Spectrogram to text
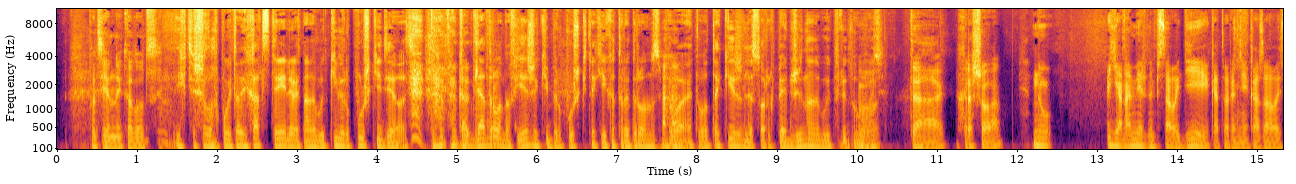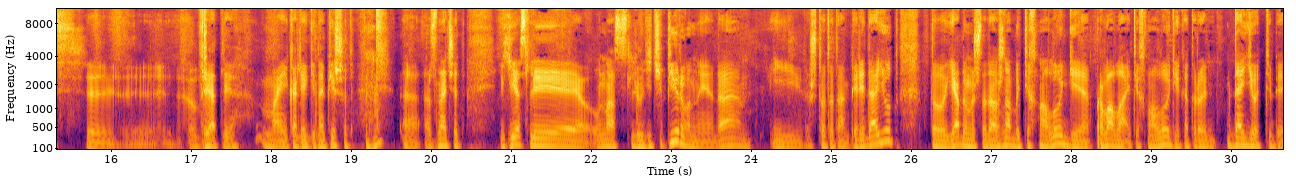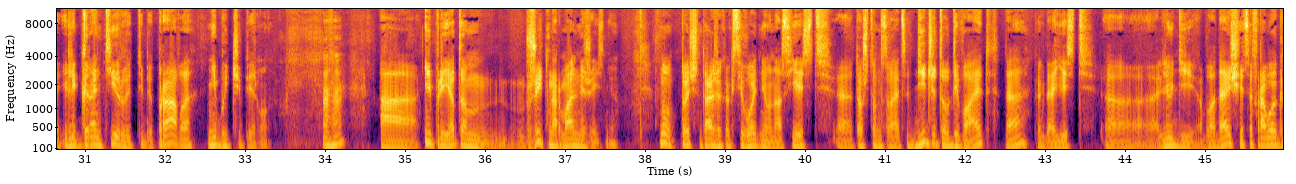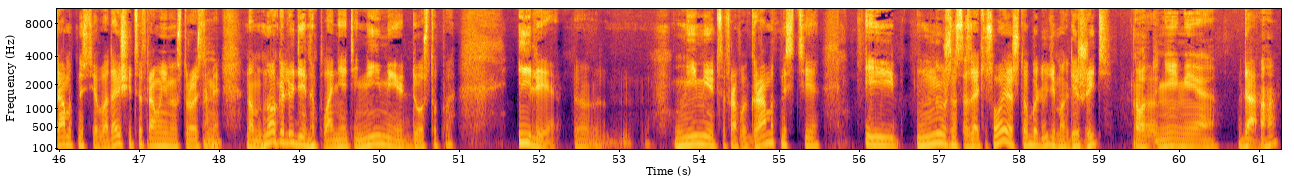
Подземные колодцы. Их тяжело будет, их отстреливать, надо будет киберпушки делать. Как для дронов. Есть же киберпушки, такие, которые дроны сбивают. Вот такие же для 45G надо будет придумывать. Так, хорошо. Ну, я намеренно писал идеи, которые мне казалось, э, вряд ли мои коллеги напишут. Э, Значит, если у нас люди чипированные, да, и что-то там передают, то я думаю, что должна быть технология, правовая технология, которая дает тебе или гарантирует тебе право не быть чипированным А, и при этом жить нормальной жизнью. Ну, точно так же, как сегодня у нас есть э, то, что называется digital divide, да, когда есть э, люди, обладающие цифровой грамотностью, обладающие цифровыми устройствами, но много людей на планете не имеют доступа или э, не имеют цифровой грамотности, и нужно создать условия, чтобы люди могли жить, Вот, Э, не имея... да, Ага.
